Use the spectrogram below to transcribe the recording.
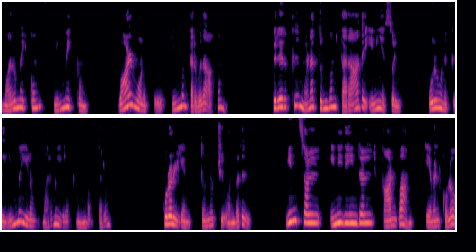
மறுமைக்கும் இம்மைக்கும் வாழ்வோனுக்கு இன்பம் தருவது ஆகும். பிறருக்கு மன துன்பம் தராத இனிய சொல் ஒருவனுக்கு இம்மையிலும் மறுமையிலும் இன்பம் தரும். குரல் எண் தொன்னூற்றி ஒன்பது. இன்சொல் இனிதீன்றல் காண்பான் எவன்கொலோ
